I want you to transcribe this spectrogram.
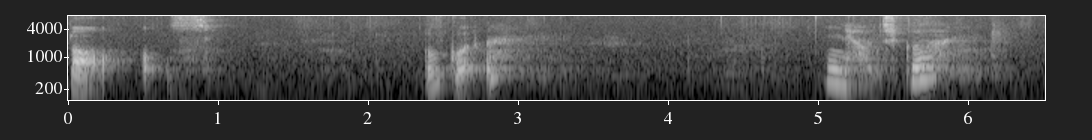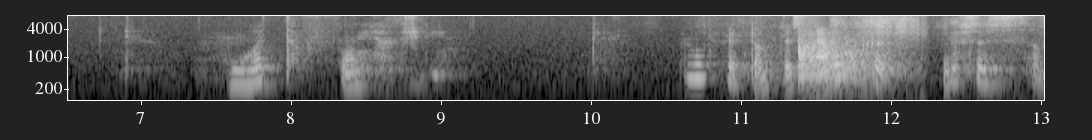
balls of glitter. Now it's gone. What the flangy? I'm gonna dump this out because this is some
